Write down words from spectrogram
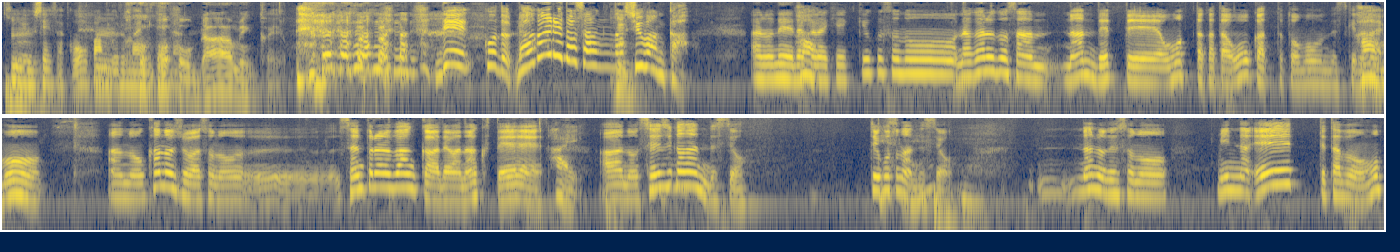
金融政策大盤振る舞いみたいな。ラーメンかよ。で、今度、ラガルドさんの手腕か。あのね、だから結局その、ラガルドさんなんでって思った方多かったと思うんですけれども、はいあの彼女はそのセントラルバンカーではなくて、はい、あの政治家なんですよ。っていうことなんですよ。すね、なのでそのみんなえー？って多分思っ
